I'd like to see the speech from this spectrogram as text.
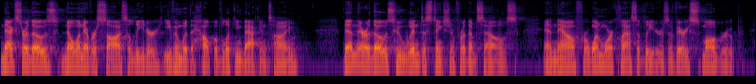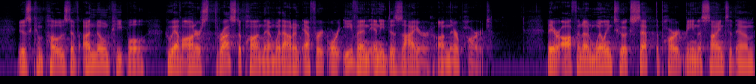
Next are those no one ever saw as a leader, even with the help of looking back in time. Then there are those who win distinction for themselves. And now, for one more class of leaders, a very small group. It is composed of unknown people who have honors thrust upon them without an effort or even any desire on their part. They are often unwilling to accept the part being assigned to them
